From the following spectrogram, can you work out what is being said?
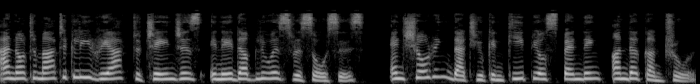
and automatically react to changes in AWS resources, ensuring that you can keep your spending under control.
